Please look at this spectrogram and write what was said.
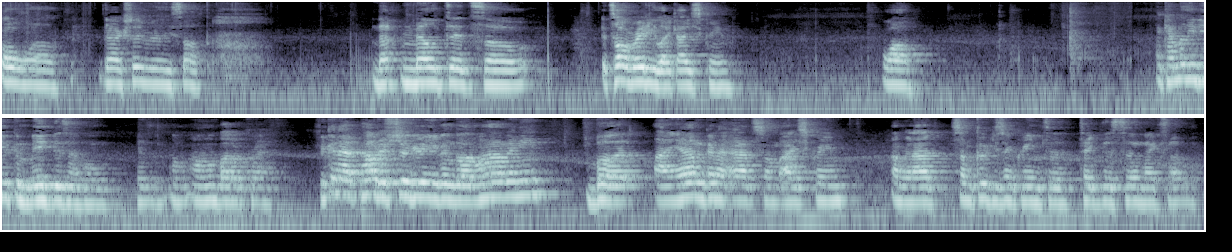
Oh wow, they're actually really soft. That melted so it's already like ice cream. Wow. I can't believe you can make this at home. I'm, I'm about to cry. You can add powdered sugar even though I don't have any, but I am gonna add some ice cream. I'm gonna add some cookies and cream to take this to the next level.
